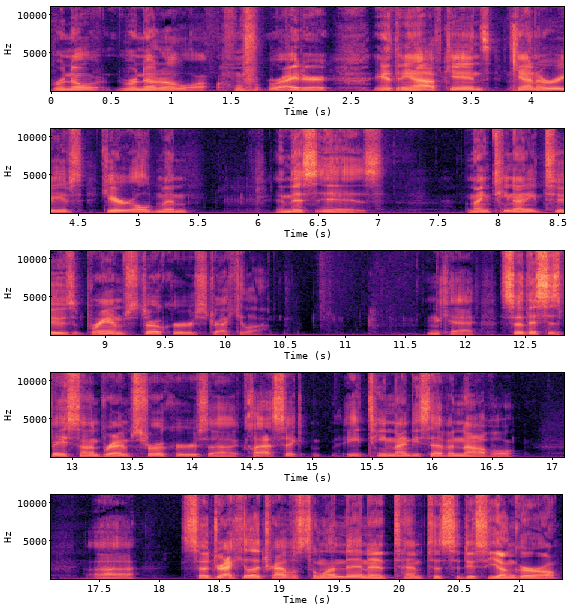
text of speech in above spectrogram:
Renault, Renato Ryder, Anthony Hopkins, Keanu Reeves, Gary Oldman. And this is 1992's Bram Stoker's Dracula. Okay. So, this is based on Bram Stoker's uh, classic 1897 novel. Uh, so Dracula travels to London in attempt to seduce a young girl,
